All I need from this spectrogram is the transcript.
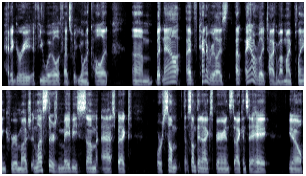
pedigree, if you will, if that's what you want to call it. Um, but now I've kind of realized I, I don't really talk about my playing career much unless there's maybe some aspect or some something I experienced that I can say, hey, you know,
